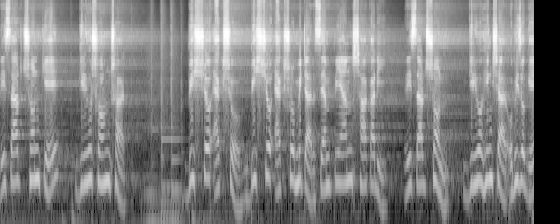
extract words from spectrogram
রিচার্ডসনকে গৃহ সংসার বিশ্ব একশো বিশ্ব একশো মিটার চ্যাম্পিয়ন সাকারি রিচার্ডসন গৃহহিংসার অভিযোগে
